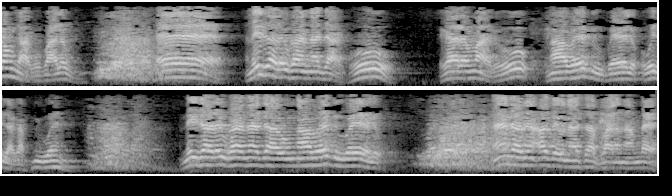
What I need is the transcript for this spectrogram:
ကောင်းတာကိုဘာလုပ်လဲအဲအနိစ္စဒုက္ခအနတ္တကိုဒကာဓမ္မတို့ငါပဲသူပဲလို့အဝိဇ္ဇာကမှီဝဲနေ အနိစ္စဒုက္ခအနတ္တကိုငါပဲသူပဲလို့အဲဒါပြန်အတေဝနာစဘာရဏမဲ့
